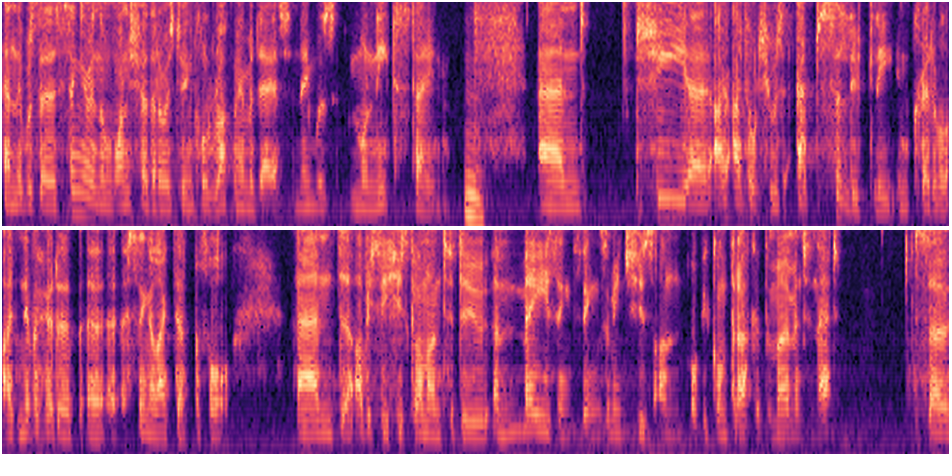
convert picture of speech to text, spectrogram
And there was a singer in the one show that I was doing called Rock Me Amadeus. Her name was Monique Steyn. Mm. And she, uh, I, I, thought she was absolutely incredible. I'd never heard a, a, a singer like that before. And uh, obviously, she's gone on to do amazing things. I mean, she's on Obi Kontrak at the moment and that. So,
